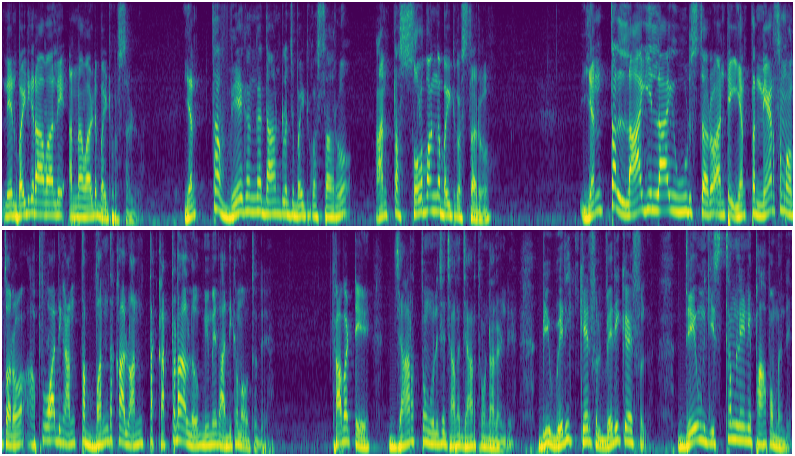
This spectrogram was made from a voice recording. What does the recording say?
నేను బయటికి రావాలి అన్నవాడు బయటకు వస్తాడు. ఎంత వేగంగా దాంట్లోంచి బయటకు వస్తారో అంత సులభంగా బయటకు వస్తారు. ఎంత లాగి లాగి ఊడుస్తారో అంటే ఎంత నీరసం అవుతారో అపవాదికి అంత బంధకాలు అంత కట్టడాలు మీ మీద అధికం అవుతుంది కాబట్టి జాగ్రత్తం గురించి చాలా జాగ్రత్తగా ఉండాలండి. Be very careful very careful దేవునికి ఇష్టం లేని పాపం అది.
